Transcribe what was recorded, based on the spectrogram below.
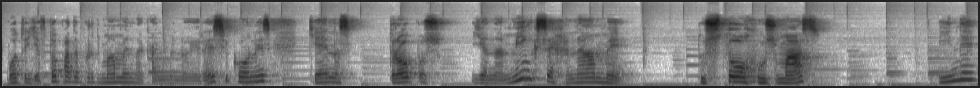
Οπότε γι' αυτό πάντα προτιμάμε να κάνουμε νοερές εικόνες και ένας τρόπος για να μην ξεχνάμε τους στόχους μας είναι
